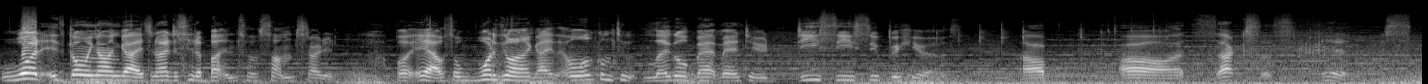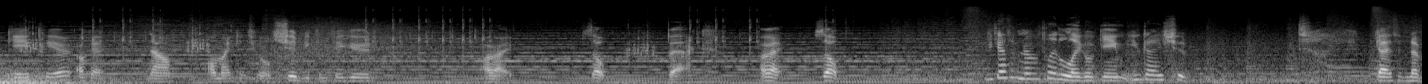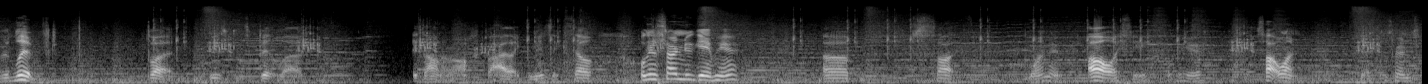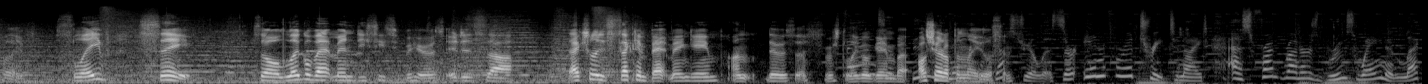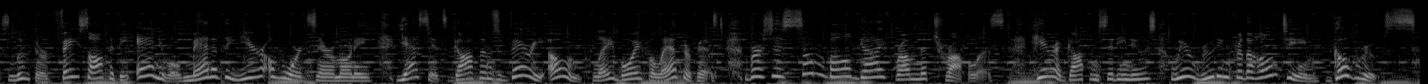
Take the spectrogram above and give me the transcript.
What is going on guys? And I just hit a button so something started. But yeah, so what is going on guys? And welcome to Lego Batman 2 DC Superheroes. Uh, oh, that sucks. Let's hit escape here. Okay, now all my controls should be configured. Alright, so back. Alright, so if you guys have never played a Lego game, you guys should. You guys have never lived but music is a bit loud. It's on or off, but I like the music. So, we're gonna start a new game here. Uh, slot one or, oh, I see, over here. Slot one. Yeah, confirm slave. Slave? Save. So, Lego Batman DC Superheroes. It is, uh, Actually, the second Batman game. On there was the first Lego game, but I'll shut up and let you listen. Industrialists are in for a treat tonight as frontrunners Bruce Wayne and Lex Luthor face off at the annual Man of the Year award ceremony. Yes, it's Gotham's very own playboy philanthropist versus some bald guy from Metropolis. Here at Gotham City News, we're rooting for the home team. Go Bruce!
